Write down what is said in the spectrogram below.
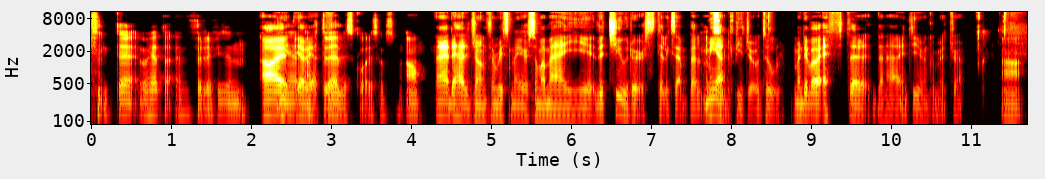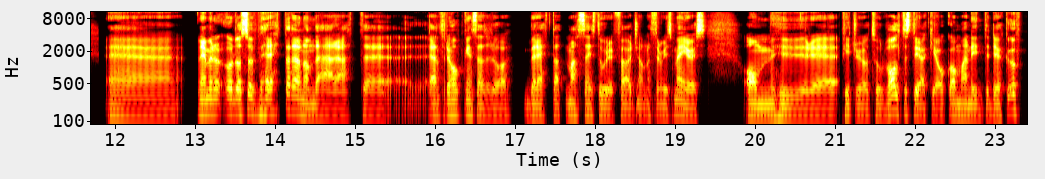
Inte, vad heter det? För det finns en Ja, jag, mer jag vet. aktuell skådis också. Ja. Nej, det här är Jonathan Rhys Meyers som var med i The Tudors till exempel, med Exakt. Peter O'Toole. Men det var efter den här intervjun kom ut tror jag. Eh, nej men och då så berättade han om det här att eh, Anthony Hopkins hade då berättat massa historier för Jonathan Rhys Meyers om hur eh, Peter O'Toole var lite stökig och om han inte dök upp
